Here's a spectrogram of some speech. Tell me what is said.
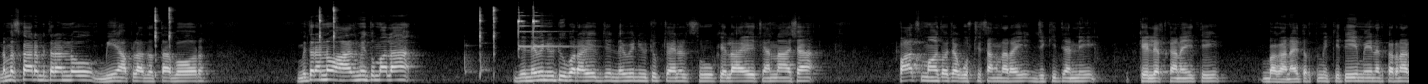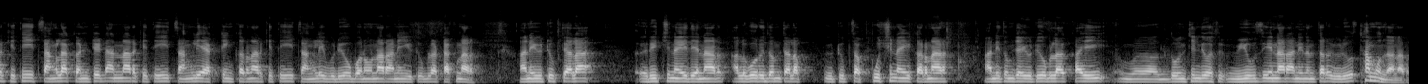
नमस्कार मित्रांनो मी आपला दत्ता भोर मित्रांनो आज मी तुम्हाला जे नवीन यूट्यूबर आहेत जे नवीन यूट्यूब चॅनल सुरू केलं आहे त्यांना अशा पाच महत्त्वाच्या गोष्टी सांगणार आहे जे की त्यांनी केल्यात का नाही ते बघा. नाही तर तुम्ही कितीही मेहनत करणार कितीही चांगला कंटेंट आणणार कितीही चांगली ॲक्टिंग करणार कितीही चांगले व्हिडिओ बनवणार आणि यूट्यूबला टाकणार आणि यूट्यूब त्याला रिच नाही देणार अल्गोरिदम त्याला यूट्यूबचा पुश नाही करणार आणि तुमच्या यूट्यूबला काही दोन तीन दिवस व्ह्यूज येणार आणि नंतर व्हिडिओ थांबून जाणार.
